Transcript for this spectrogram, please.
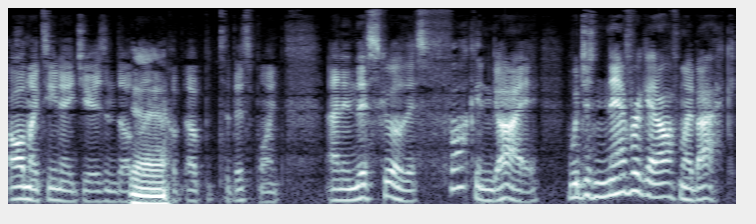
all my teenage years in Dublin Yeah, yeah. Up, up to this point. And in this school, this fucking guy would just never get off my back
